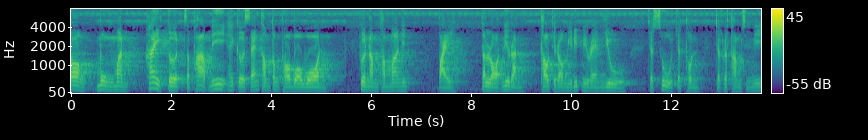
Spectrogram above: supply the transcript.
ต้องมุ่งมั่นให้เกิดสภาพนี้ให้เกิดแสงธรรมต้องทอบวร เพื่อนำธรรมะนี้ไปตลอดนิรันดร์ เท่าที่เรามีฤทธิ์มีแรงอยู่ จะสู้จะทนจะกระทำสิ่งนี้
